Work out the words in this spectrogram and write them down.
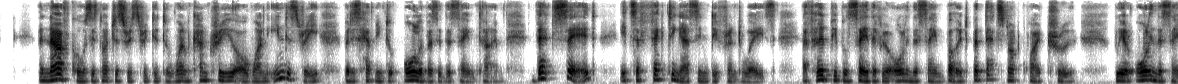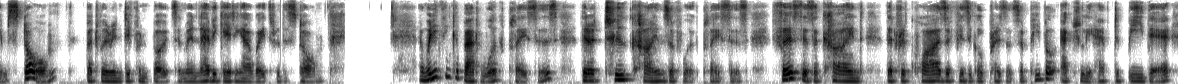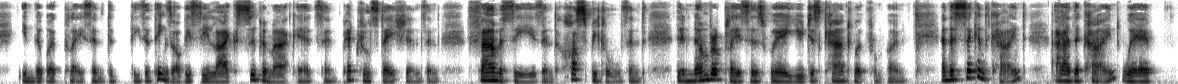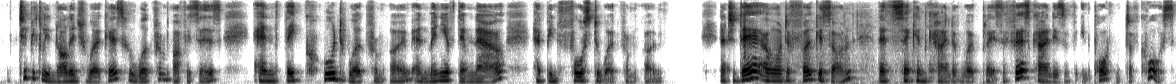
And now, of course, it's not just restricted to one country or one industry, but it's happening to all of us at the same time. That said, it's affecting us in different ways. I've heard people say that we're all in the same boat, but that's not quite true. We're all in the same storm, but we're in different boats and we're navigating our way through the storm. And when you think about workplaces, there are two kinds of workplaces. First, there's a kind that requires a physical presence. So people actually have to be there in the workplace. And th- these are things obviously like supermarkets and petrol stations and pharmacies and hospitals. And there are a number of places where you just can't work from home. And the second kind are the kind where typically knowledge workers who work from offices and they could work from home, and many of them now have been forced to work from home. Now, today I want to focus on that second kind of workplace. The first kind is important, of course,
